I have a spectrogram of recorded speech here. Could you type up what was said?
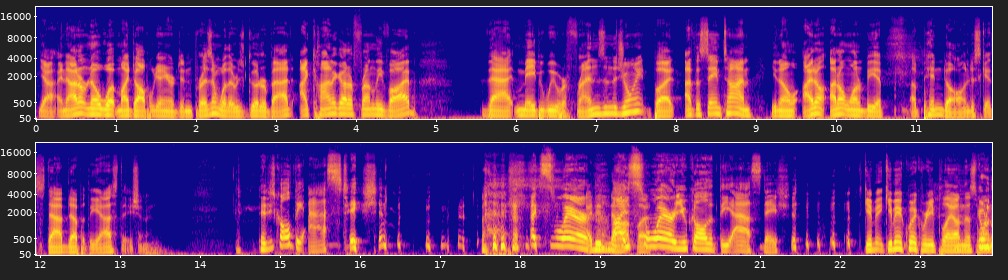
Yeah. And I don't know what my doppelganger did in prison, whether it was good or bad. I kind of got a friendly vibe that maybe we were friends in the joint, but at the same time, you know, I don't I don't want to be a, a pin doll and just get stabbed up at the gas station. Did you call it the ass station? I swear, I did not, I but- swear, you called it the ass station. Give me give me a quick replay on this one.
